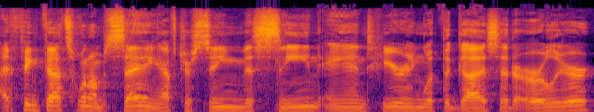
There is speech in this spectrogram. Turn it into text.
I think that's what I'm saying after seeing this scene and hearing what the guy said earlier.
